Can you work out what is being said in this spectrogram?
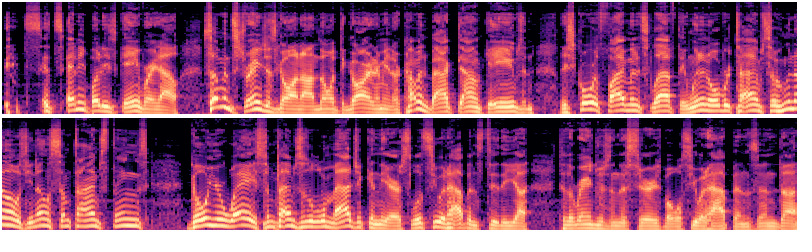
it's it's anybody's game right now. Something strange is going on though at the guard. I mean, they're coming back down games and they score with five minutes left. They win in overtime. So who knows? You know, sometimes things go your way. Sometimes there's a little magic in the air. So let's see what happens to the uh, to the Rangers in this series. But we'll see what happens. And uh,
